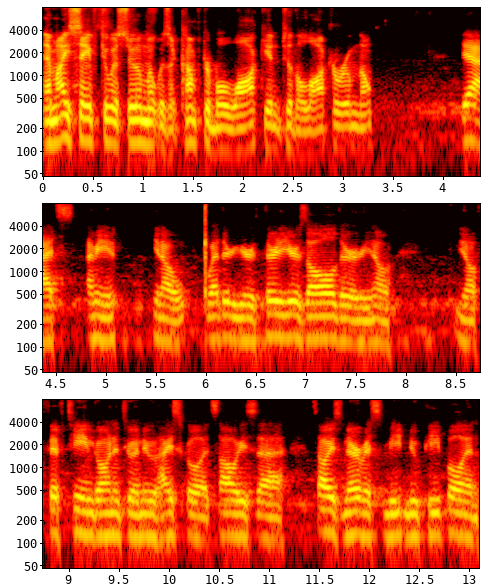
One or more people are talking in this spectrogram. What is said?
Am I safe to assume it was a comfortable walk into the locker room, though? Yeah, it's. I mean, you know, whether you're 30 years old or you know, you know, 15 going into a new high school, it's always uh, it's always nervous to meet new people and,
